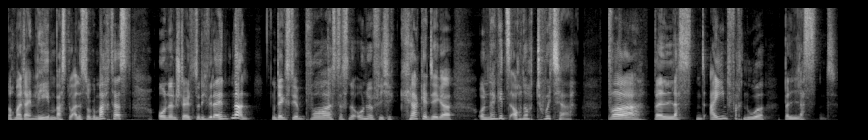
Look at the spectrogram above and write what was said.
nochmal dein Leben, was du alles so gemacht hast. Und dann stellst du dich wieder hinten an und denkst dir, boah, ist das eine unhöfliche Kacke, Digga. Und dann gibt's auch noch Twitter. Boah, belastend. Einfach nur belastend.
